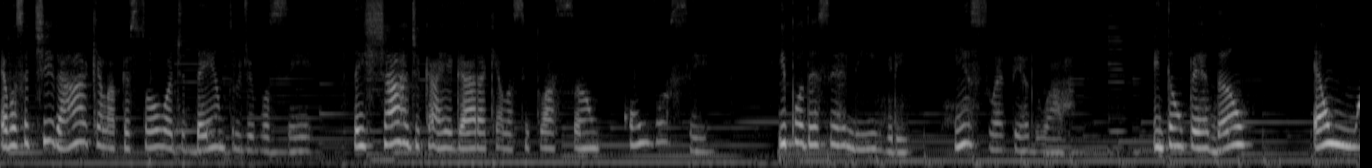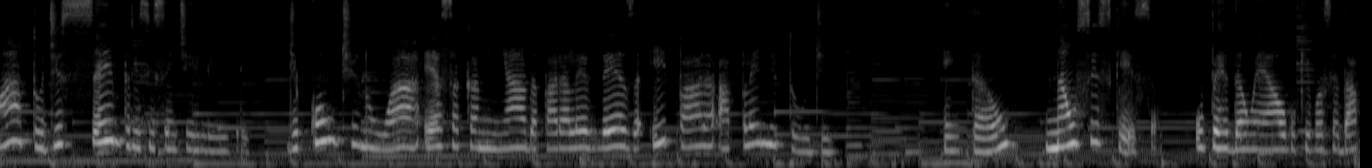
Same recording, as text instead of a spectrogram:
é você tirar aquela pessoa de dentro de você, deixar de carregar aquela situação com você e poder ser livre. Isso é perdoar. Então, o perdão é um ato de sempre se sentir livre, de continuar essa caminhada para a leveza e para a plenitude. Então, não se esqueça: o perdão é algo que você dá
